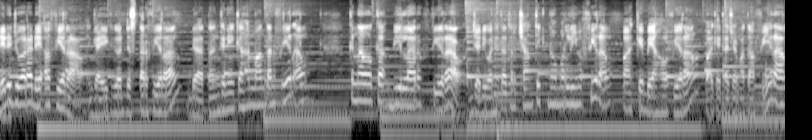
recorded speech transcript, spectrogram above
Dede juara DA viral, gak ikut The Star viral, datang ke nikahan mantan viral. Kenal Kak Bilar viral, jadi wanita tercantik nomor 5 viral. Pakai behal viral, pakai kacamata viral,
